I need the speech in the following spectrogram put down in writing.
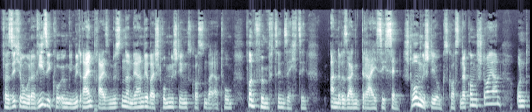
Versicherung oder Risiko irgendwie mit reinpreisen müssen. Dann wären wir bei Stromgestehungskosten bei Atom von 15, 16. Andere sagen 30 Cent Stromgestehungskosten. Da kommen Steuern und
